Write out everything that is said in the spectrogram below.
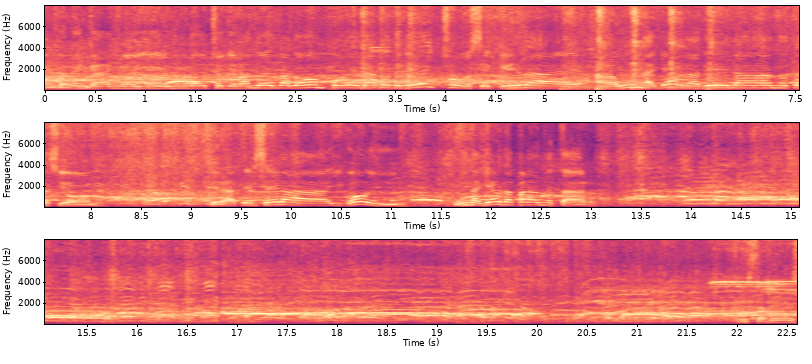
Jugada engaño y el número 8 llevando el balón por el lado derecho. Se queda a una yarda de la anotación. Será tercera y gol. Una yarda para anotar. Esta vez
